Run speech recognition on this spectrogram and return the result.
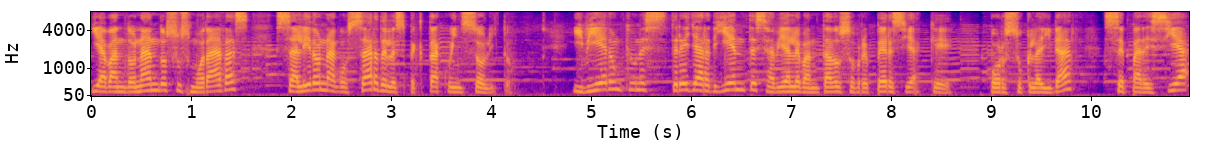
y abandonando sus moradas, salieron a gozar del espectáculo insólito. Y vieron que una estrella ardiente se había levantado sobre Persia, que, por su claridad, se parecía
